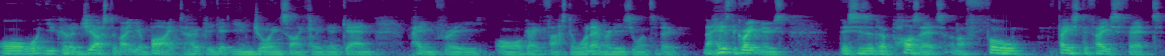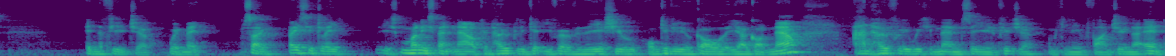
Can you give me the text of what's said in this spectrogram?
or what you could adjust about your bike to hopefully get you enjoying cycling again, pain-free or going faster, whatever it is you want to do. Now here's the great news. This is a deposit on a full face-to-face -face fit in the future with me. So basically, this money spent now can hopefully get you over the issue or give you a goal that you've got now. And hopefully we can then see you in the future and we can even fine tune that in.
